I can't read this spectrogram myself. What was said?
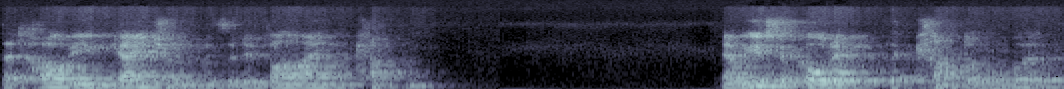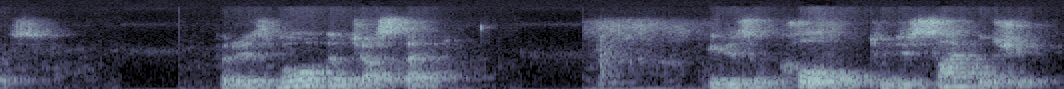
that holy engagement with the divine accompaniment. Now, we used to call it the comfortable words, but it is more than just that. It is a call to discipleship.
